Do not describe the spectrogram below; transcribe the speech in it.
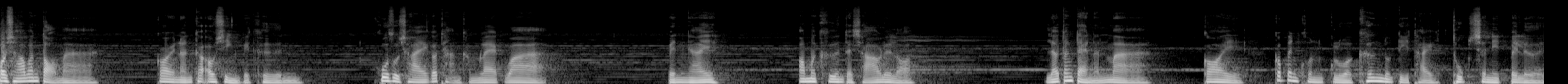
พอเช้าวันต่อมา ก้อยนั้นก็เอาชิงไปคืน คู่สุชัยก็ถามคำแรกว่า เป็นไง เอามาคืนแต่เช้าเลยเหรอ แล้วตั้งแต่นั้นมา ก้อยก็เป็นคนกลัวเครื่องดนตรีไทยทุกชนิดไปเลย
